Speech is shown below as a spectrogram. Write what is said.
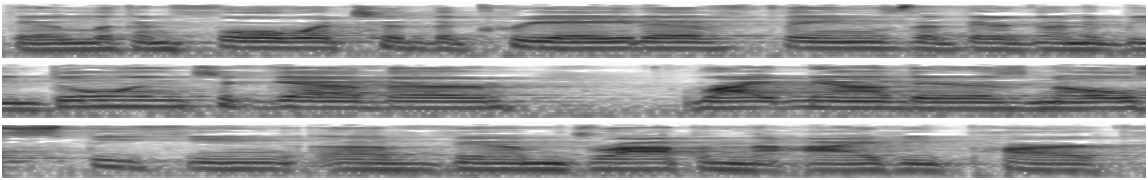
They're looking forward to the creative things that they're going to be doing together. Right now, there is no speaking of them dropping the Ivy Park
